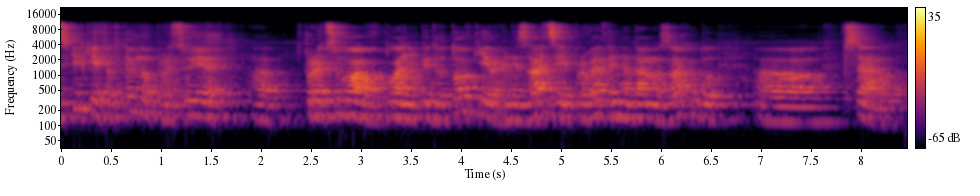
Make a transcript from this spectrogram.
наскільки ефективно працює, е, працював в плані підготовки і організації проведення даного заходу в Всеволод.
